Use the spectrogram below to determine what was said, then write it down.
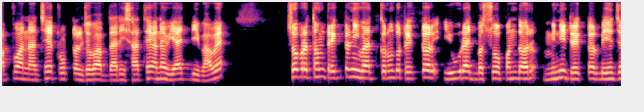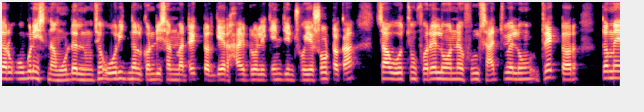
આપવાના છે, ટોટલ જવાબદારી સાથે અને વ્યાજબી ભાવે સૌપ્રથમ ટ્રેક્ટરની વાત કરું તો ટ્રેક્ટર યુવરાજ બસો પંદર, મિની ટ્રેક્ટર બે હજાર ઓગણીસના મોડેલનું છે. ઓરિજિનલ કન્ડિશનમાં ટ્રેક્ટર ગેર હાઇડ્રોલિક એન્જિન છો. એ સો ટકા સાવ ઓછું ફરેલું અને ફૂલ સાચવેલું ટ્રેક્ટર. તમે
